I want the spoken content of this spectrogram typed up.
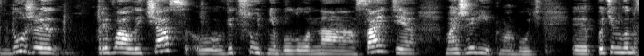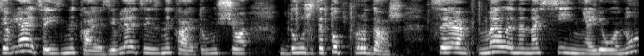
дуже тривалий час відсутнє було на сайті, майже рік, мабуть. Е, Потім воно з'являється і зникає, з'являється і зникає, тому що дуже це топ-продаж. Це мелене насіння льону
